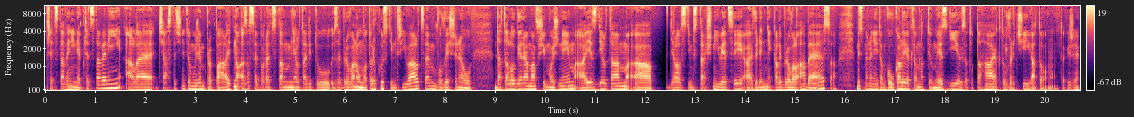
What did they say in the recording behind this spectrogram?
představený, nepředstavený, ale částečně to můžeme propálit. No a zase Borec tam měl tady tu zebrovanou motorku s tím tříválcem, ověšenou datalogerama vším možným a jezdil tam a dělal s tím strašné věci a evidentně kalibroval ABS a my jsme na něj tam koukali, jak tam na tom jezdí, jak za to tahá, jak to vrčí a to. No. Takže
